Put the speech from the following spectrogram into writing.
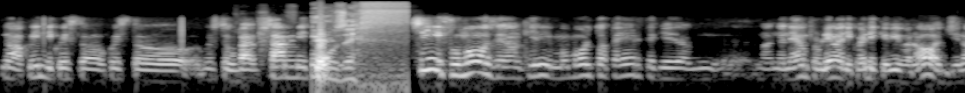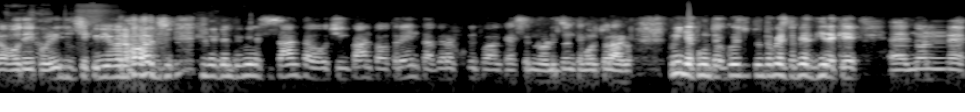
No, quindi questo, questo, questo summit... Fumose. Sì, fumose, anche lì molto aperte, che non è un problema di quelli che vivono oggi, no? o dei politici che vivono oggi, perché il 2060 o 50 o 30 per alcuni può anche essere un orizzonte molto largo. Quindi appunto questo, tutto questo per dire che eh, non, eh,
